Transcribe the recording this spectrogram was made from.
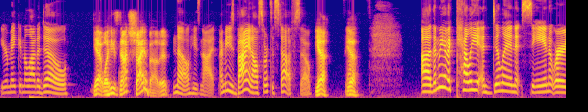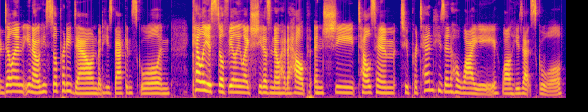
you're making a lot of dough." Yeah, well, he's not shy about it. No, he's not. I mean, he's buying all sorts of stuff, so Yeah, Yeah. yeah. Uh, then we have a Kelly and Dylan scene where Dylan, you know, he's still pretty down, but he's back in school. And Kelly is still feeling like she doesn't know how to help, and she tells him to pretend he's in Hawaii while he's at school,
